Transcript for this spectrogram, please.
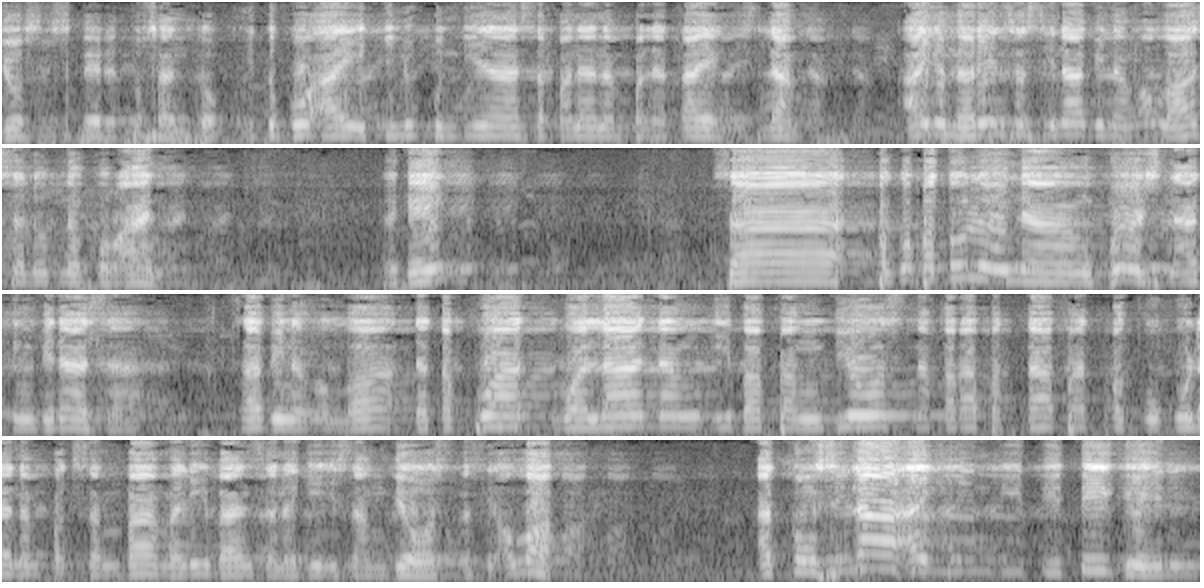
Diyos Espiritu Santo. Ito po ay kinukundi na sa pananampalatayang Islam. Ayon na rin sa sinabi ng Allah sa loob ng Quran. Okay? Sa pagpapatuloy ng verse na ating binasa, sabi ng Allah, datapwat wala ng iba pang Diyos na karapat dapat pagkukulan ng pagsamba maliban sa nag-iisang Diyos na si Allah. At kung sila ay hindi titigil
